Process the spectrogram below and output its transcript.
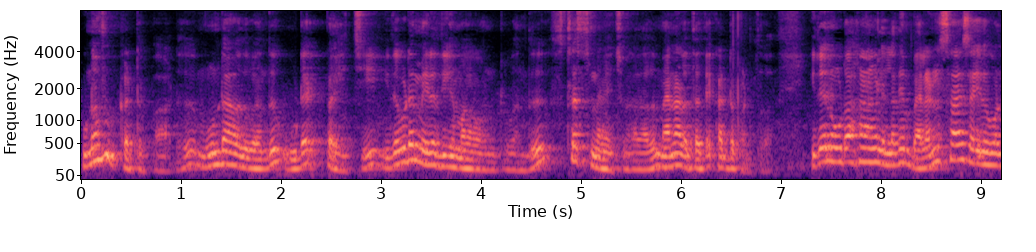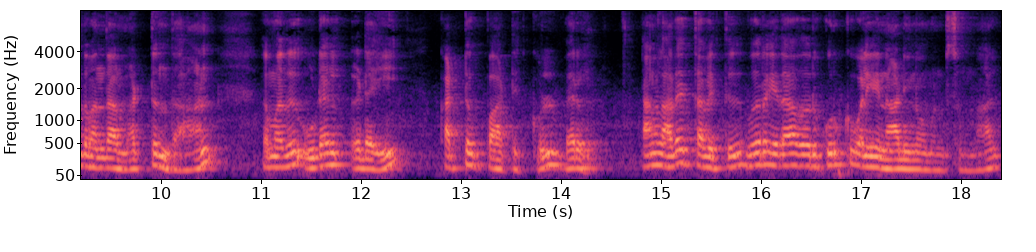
உணவு கட்டுப்பாடு மூன்றாவது வந்து உடற்பயிற்சி இதை விட மேலதிகமாக ஒன்று வந்து ஸ்ட்ரெஸ் மேனேஜ்மெண்ட் அதாவது மன அழுத்தத்தை கட்டுப்படுத்துவது. இதன் ஊடாக நாங்கள் எல்லாத்தையும் பேலன்ஸாக செய்து கொண்டு வந்தால் மட்டும்தான் எமது உடல் எடை கட்டுப்பாட்டிற்குள் வரும். நாங்கள் அதை தவிர்த்து வேறு ஏதாவது ஒரு குறுக்கு வழியை நாடினோம் என்று சொன்னால்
